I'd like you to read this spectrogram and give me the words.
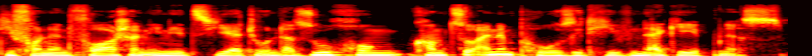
Die von den Forschern initiierte Untersuchung kommt zu einem positiven Ergebnis.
